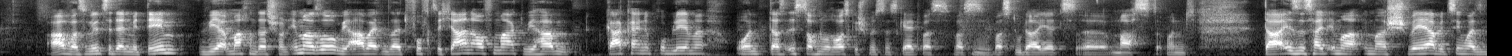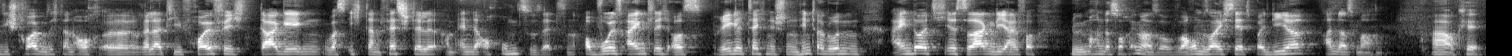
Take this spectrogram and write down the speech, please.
ah, was willst du denn mit dem? Wir machen das schon immer so, wir arbeiten seit 50 Jahren auf dem Markt, wir haben gar keine Probleme und das ist doch nur rausgeschmissenes Geld, was, was, mhm. was du da jetzt äh, machst. Und da ist es halt immer, immer schwer, beziehungsweise die sträuben sich dann auch äh, relativ häufig dagegen, was ich dann feststelle, am Ende auch umzusetzen. Obwohl es eigentlich aus regeltechnischen Hintergründen eindeutig ist, sagen die einfach, wir machen das doch immer so. Warum soll ich es jetzt bei dir anders machen? Ah, okay.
